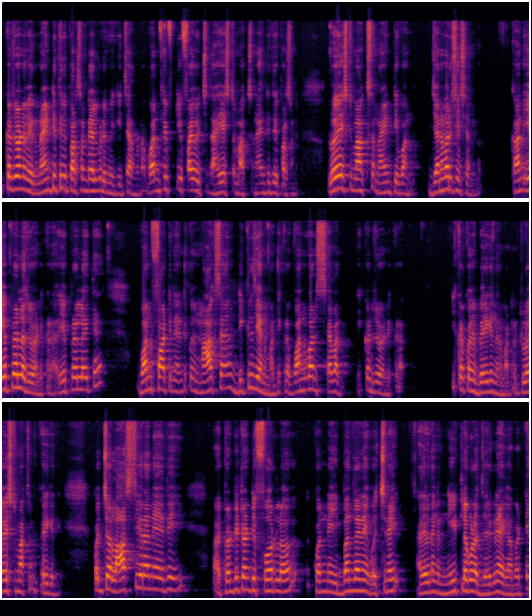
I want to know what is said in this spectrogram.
ఇక్కడ చూడండి మీకు నైంటీ త్రీ పర్సెంటేజ్ కూడా మీకు ఇచ్చారనమాట వన్ ఫిఫ్టీ ఫైవ్ వచ్చింది highest marks ninety three percent lowest marks ninety one జనవరి సెషన్లో కానీ ఏప్రిల్లో చూడండి ఇక్కడ. ఏప్రిల్లో అయితే వన్ ఫార్టీ నైన్ అంటే కొంచెం మార్క్స్ అనేవి డిక్రీజ్ అనమాట ఇక్కడ వన్ వన్ సెవెన్ ఇక్కడ చూడండి ఇక్కడ. ఇక్కడ కొంచెం పెరిగింది అనమాట లోయెస్ట్ మార్క్స్ పెరిగింది. కొంచెం లాస్ట్ ఇయర్ అనేది ట్వంటీ ట్వంటీ ఫోర్లో కొన్ని ఇబ్బందులు అనేవి వచ్చినాయి. అదేవిధంగా నీట్లో కూడా జరిగినాయి కాబట్టి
